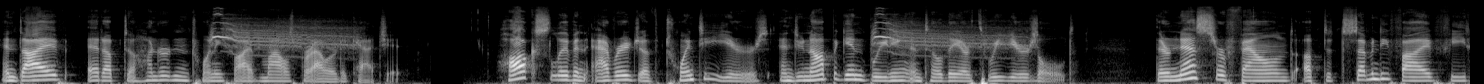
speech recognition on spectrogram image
and dive at up to 125 miles per hour to catch it. Hawks live an average of 20 years and do not begin breeding until they are three years old. Their nests are found up to 75 feet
